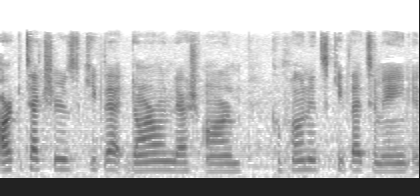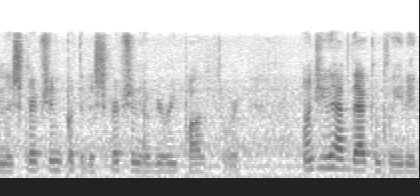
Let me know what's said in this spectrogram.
architectures, keep that Darwin dash arm. Components, keep that to main. And description, put the description of your repository. Once you have that completed,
